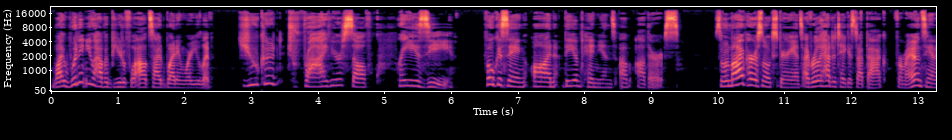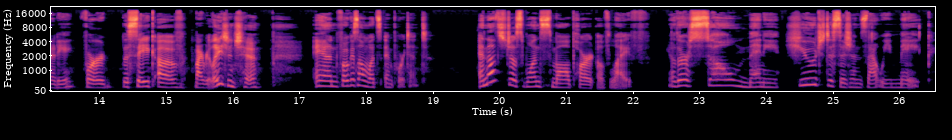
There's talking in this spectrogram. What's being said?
Why wouldn't you have a beautiful outside wedding where you live? You could drive yourself crazy focusing on the opinions of others. So, in my personal experience, I've really had to take a step back for my own sanity, for the sake of my relationship, and focus on what's important. And that's just one small part of life. You know, there are so many huge decisions that we make,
